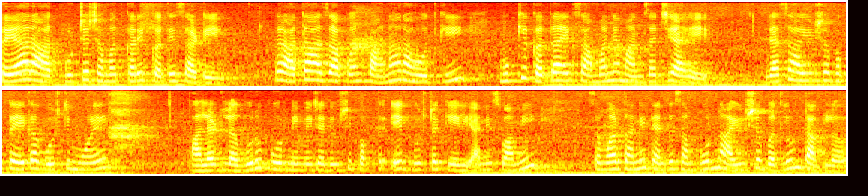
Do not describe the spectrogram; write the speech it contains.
तयार आहात पुढच्या चमत्कारिक कथेसाठी. तर आता आज आपण पाहणार आहोत की मुख्य कथा एक सामान्य माणसाची आहे. ज्याचं आयुष्य फक्त एका गोष्टीमुळे पालटलं. गुरुपौर्णिमेच्या दिवशी फक्त एक गोष्ट केली आणि स्वामी समर्थांनी त्यांचं संपूर्ण आयुष्य बदलून टाकलं.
